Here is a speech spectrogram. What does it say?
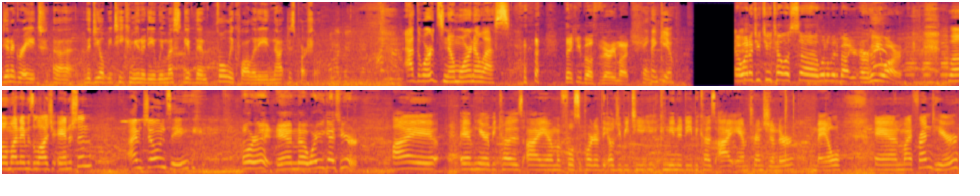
denigrate uh, the GLBT community. We must give them full equality, not just partial. Add the words, no more, no less. Thank you both very much. Thank, Thank you. Now, why don't you two tell us uh, a little bit about your, or who you are? Well, my name is Elijah Anderson. I'm Jonesy. All right, and uh, why are you guys here? I am here because I am a full supporter of the LGBT community because I am transgender, male, and my friend here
